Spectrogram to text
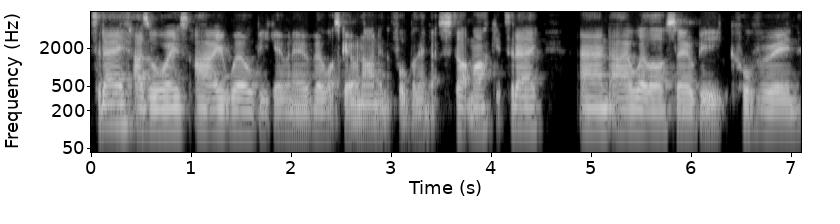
Today, as always, I will be going over what's going on in the Football Index stock market today, and I will also be covering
